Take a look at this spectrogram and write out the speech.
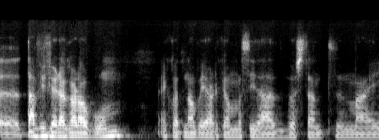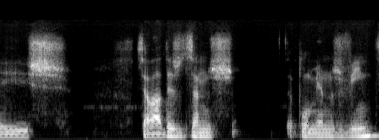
uh, está a viver agora o boom, enquanto Nova Iorque é uma cidade bastante mais. sei lá, desde os anos pelo menos 20,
